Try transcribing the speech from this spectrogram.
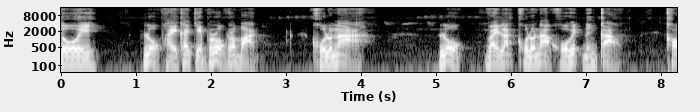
โดยโรคภัยไข้เจ็บโรคระบาดโคโรนาโรคไวรัสโคโรนาโควิด -19 เข้า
